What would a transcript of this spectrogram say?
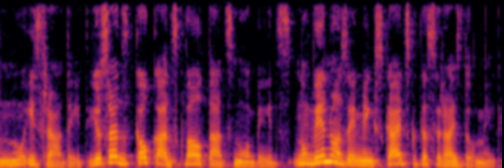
nu, izrādīti. Jūs redzat kaut kādas kvalitātes kāds nobīdes. Nu, viennozīmīgi skaidrs, ka tas ir aizdomīgi.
